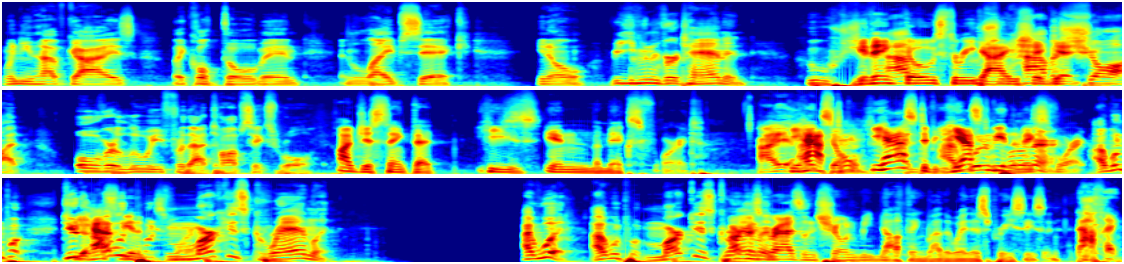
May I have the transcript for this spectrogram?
when you have guys like Goldobin and Leipsic, you know, even Virtanen, who should think have- those three guys should have a shot over Loui for that top six role? I just think that he's in the mix for it. I He I has to be. don't. He has I- to be. I He has to be in the mix there. for it. I wouldn't put, dude. I would put mix for it. Markus Granlund. I would. I would put Markus Granlund. Markus Granlund's shown me nothing, by the way, this preseason. Nothing.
